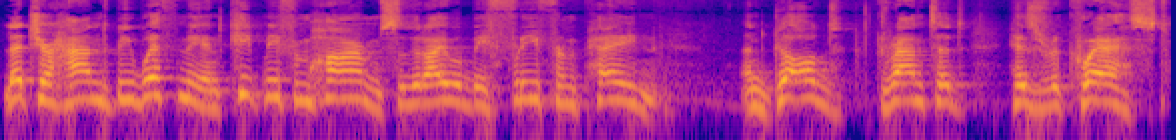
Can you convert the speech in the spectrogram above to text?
Let your hand be with me and keep me from harm so that I will be free from pain. and God granted his request.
